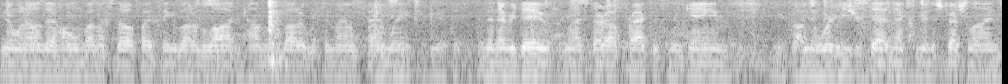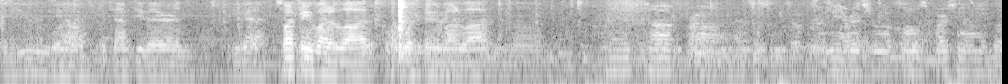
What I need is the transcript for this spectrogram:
you know, when I was at home by myself, I think about him a lot and comment about it within my own family. And then every day when I start out practicing a game, you know, where he's set next to me in the stretch lines, you know, it's, it's empty there. And so I think about it a lot. I was thinking about it a lot. And, uh, It's tough. Um, me and Rich are real close personally, but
